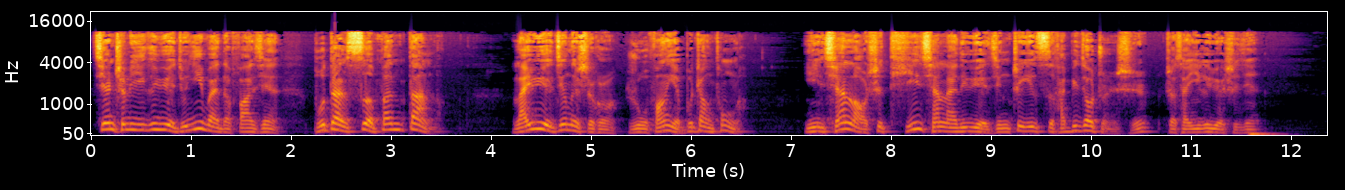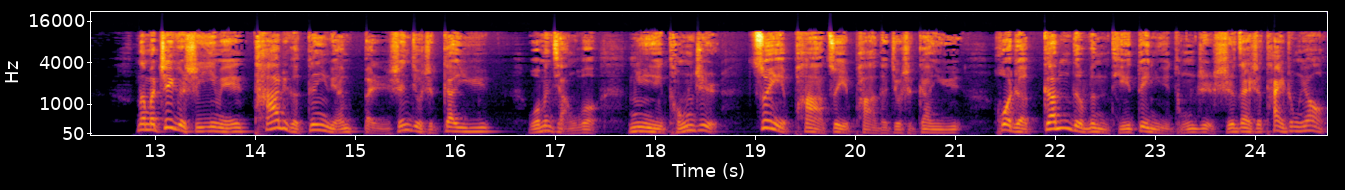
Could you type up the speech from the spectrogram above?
坚持了一个月，就意外的发现，不但色斑淡了，来月经的时候乳房也不胀痛了。以前老是提前来的月经，这一次还比较准时，这才一个月时间。那么这个是因为她这个根源本身就是肝郁。我们讲过，女同志最怕最怕的就是肝郁，或者肝的问题对女同志实在是太重要了。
